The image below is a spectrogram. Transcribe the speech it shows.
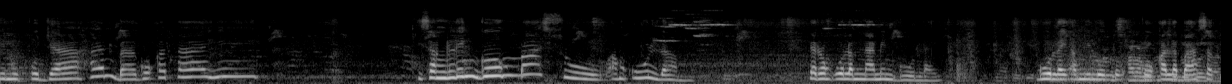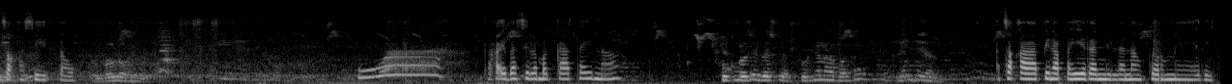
Pinupudyahan bago katayin. Isang linggong maso ang ulam. Pero ang ulam namin gulay. Gulay ang niluto ko, kalabasa at saka sitaw. Wow! Kakaiba sila magkatay na. At saka pinapahiran nila ng turmeric.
